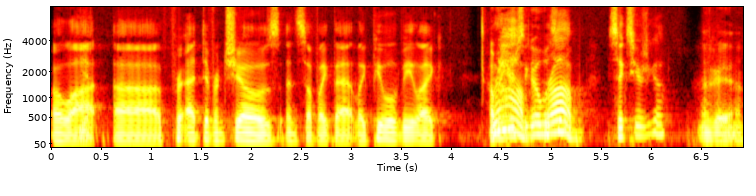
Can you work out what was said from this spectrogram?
a lot uh, for, at different shows and stuff like that. Like people would be like, How many years "Rob, ago was Rob, six years ago." Okay, yeah, it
